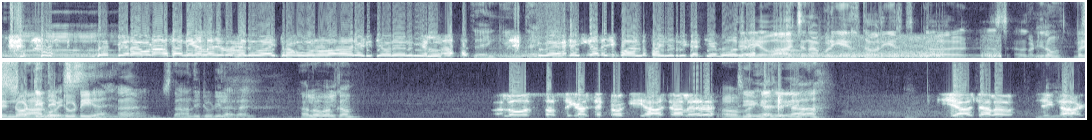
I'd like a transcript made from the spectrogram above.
ਤੇ ਮੇਰਾ ਬੜਾ ਆਸਾਨੀ ਗੱਲ ਆ ਜਦੋਂ ਮੇਰੇ ਕੋਲ ਇਸ ਤਰ੍ਹਾਂ ਫੋਨ ਆਉਣਾ ਰੈਡੀ ਤੇ ਉਹਨੇ ਮਿਲਣਾ। ਥੈਂਕ ਯੂ ਮੈਂ ਥੈਂਕ ਕਿਹਾ ਸਹੀ ਗੱਲ ਹੈ ਜੀ ਪਾਇਲਟ ਪਾਇਲਟ ਦੇ ਖਰਚੇ ਬਹੁਤ ਤੇਰੀ ਹੈ ਆਵਾਜ਼ ਚ ਨਾ ਬੜੀ ਇਲਤਾ ਵਾਲੀ ਯੂ نو ਬੜੀ ਨੋਟੀ ਵੌਇਸ ਟੂਟੀ ਹੈ। ਸਤਾਨ ਦੀ ਟੂਟੀ ਲੱਗਦਾ ਹੈ। ਹੈਲੋ ਵੈਲਕਮ ਹਲੋ ਸਤਿ ਸ਼੍ਰੀ ਅਕਾਲ ਜੱਟੋ ਕੀ ਹਾਲ ਚਾਲ? ਵਧੀਆ ਹੈ ਜੀ। ਜੱਟਾ। ਕੀ ਹਾਲ ਚਾਲ ਠੀਕ ਠਾਕ?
